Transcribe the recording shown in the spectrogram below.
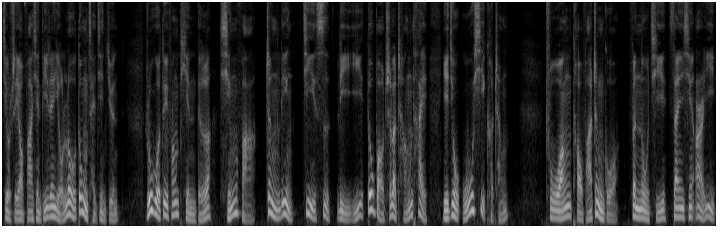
就是要发现敌人有漏洞才进军。如果对方品德、刑法、政令。祭祀礼仪都保持了常态，也就无戏可成。楚王讨伐郑国，愤怒其三心二意，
